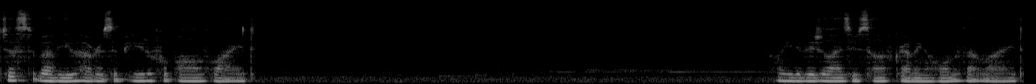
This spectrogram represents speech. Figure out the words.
Just above you hovers a beautiful ball of light. Want you to visualize yourself grabbing a hold of that light,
